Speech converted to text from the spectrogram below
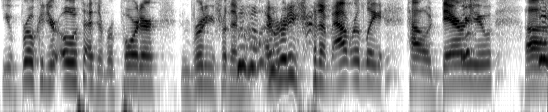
you've broken your oath as a reporter and rooting for them. I'm rooting for them outwardly. How dare you? Uh,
